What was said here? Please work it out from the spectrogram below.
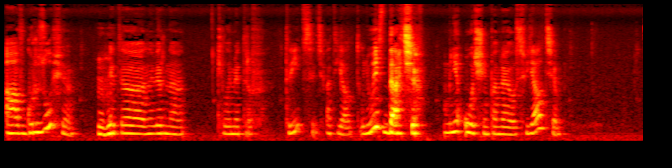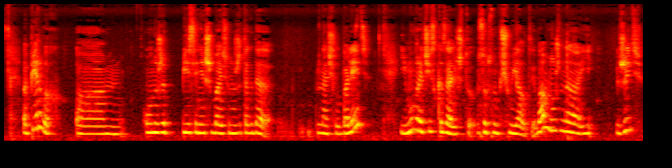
а в Гурзуфе, Мгм. это, наверное, километров 30 от Ялты, у него есть дача. Мне очень понравилось в Ялте. Во-первых, эм, он уже, если не ошибаюсь, он уже тогда начал болеть, ему врачи сказали, что, собственно, почему Ялта? Вам нужно жить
